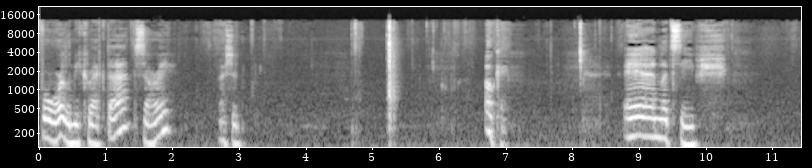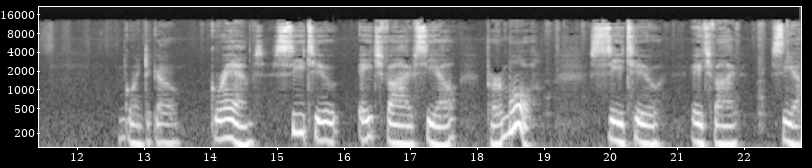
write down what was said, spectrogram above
C2H4. Let me correct that. Sorry. I should Okay. And let's see. I'm going to go grams C2H5Cl per mole. C2H5Cl.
